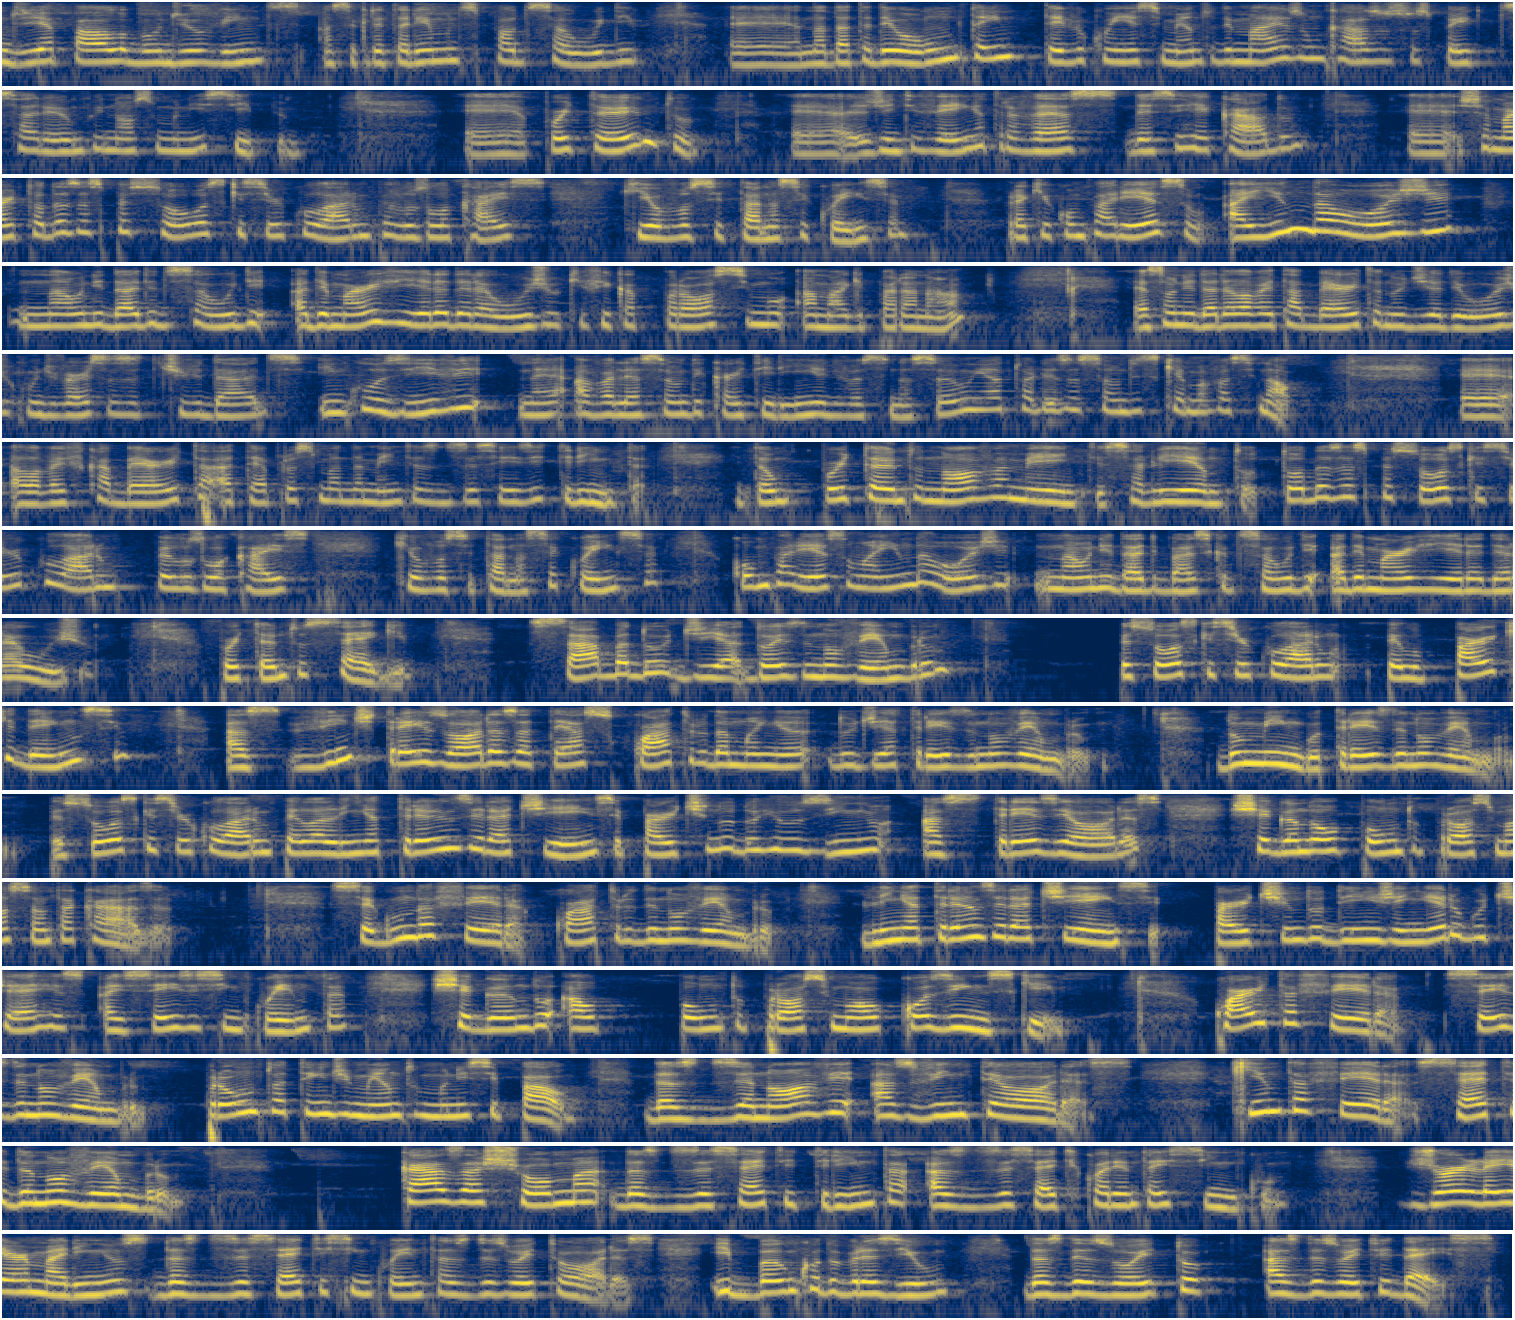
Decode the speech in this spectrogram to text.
Bom dia, Paulo. Bom dia, ouvintes. A Secretaria Municipal de Saúde, é, na data de ontem, teve o conhecimento de mais um caso suspeito de sarampo em nosso município. É, portanto, é, a gente vem, através desse recado, chamar todas as pessoas que circularam pelos locais que eu vou citar na sequência, para que compareçam ainda hoje na unidade de saúde Ademar Vieira de Araújo, que fica próximo à MAG Paraná. Essa unidade ela vai estar aberta no dia de hoje com diversas atividades, inclusive né, avaliação de carteirinha de vacinação e atualização do esquema vacinal. É, ela vai ficar aberta até aproximadamente às 16h30. Então, portanto, novamente, saliento todas as pessoas que circularam pelos locais que eu vou citar na sequência, compareçam ainda hoje na Unidade Básica de Saúde Ademar Vieira de Araújo. Portanto, segue. Sábado, dia 2 de novembro, pessoas que circularam pelo Parque Dense às 23 horas até às 4 da manhã do dia 3 de novembro. Domingo, 3 de novembro. Pessoas que circularam pela linha Transiratiense partindo do Riozinho às 13 horas, chegando ao ponto próximo à Santa Casa. Segunda-feira, 4 de novembro. Linha Transiratiense partindo de Engenheiro Gutierrez às 6h50, chegando ao ponto próximo ao Kozinski. Quarta-feira, 6 de novembro, pronto atendimento municipal, das 19 às 20 horas. Quinta-feira, 7 de novembro, Casa Choma, das 17h30 às 17h45. Jorley Armarinhos, das 17h50 às 18 horas. E Banco do Brasil, das 18 às 18h10.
